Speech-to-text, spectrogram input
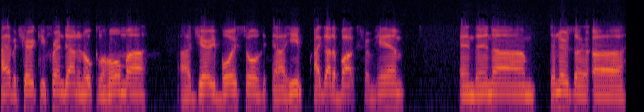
I have a Cherokee friend down in Oklahoma, uh, Jerry Boysel. Uh, he, I got a box from him, and then um, then there's a, a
